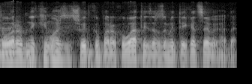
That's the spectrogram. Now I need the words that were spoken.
то виробники можуть швидко порахувати і зрозуміти, яка це вигода.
